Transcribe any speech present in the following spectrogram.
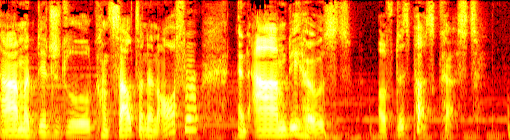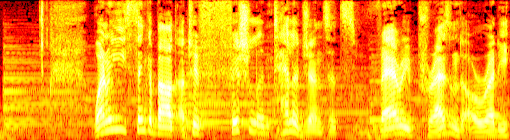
I'm a digital consultant and author, and I'm the host of this podcast. When we think about artificial intelligence, it's very present already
